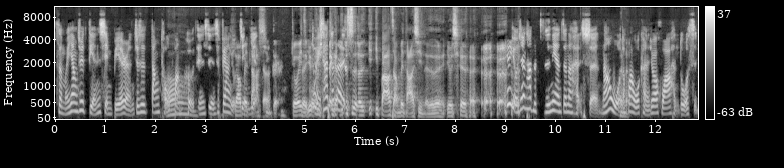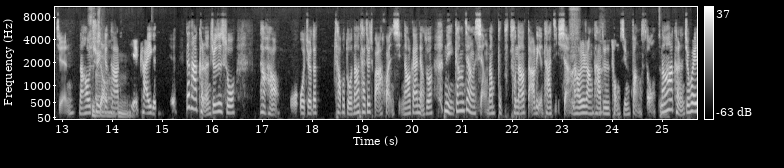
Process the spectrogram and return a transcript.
怎么样去点醒别人，就是当头棒喝这件事情是非常有经验的，对，就会对，对他真的就是一一巴掌被打醒了，对不对？有些人，因为有些人他的执念真的很深，然后我的话，我可能就会花很多时间，然后去跟他解开一个。但他可能就是说，那好，我我觉得差不多，然后他就去把他唤醒，然后跟他讲说：“你刚刚这样想，然后噗噗噗，然后打脸他几下，然后就让他就是重新放松，然后他可能就会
